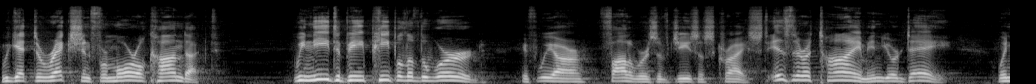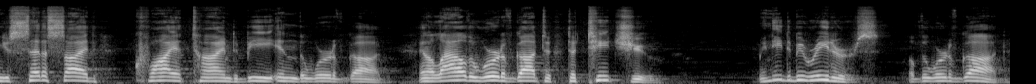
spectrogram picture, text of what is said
We get direction for moral conduct. We need to be people of the Word if we are followers of Jesus Christ. Is there a time in your day when you set aside quiet time to be in the Word of God and allow the Word of God to, to teach you? We need to be readers of the Word of God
